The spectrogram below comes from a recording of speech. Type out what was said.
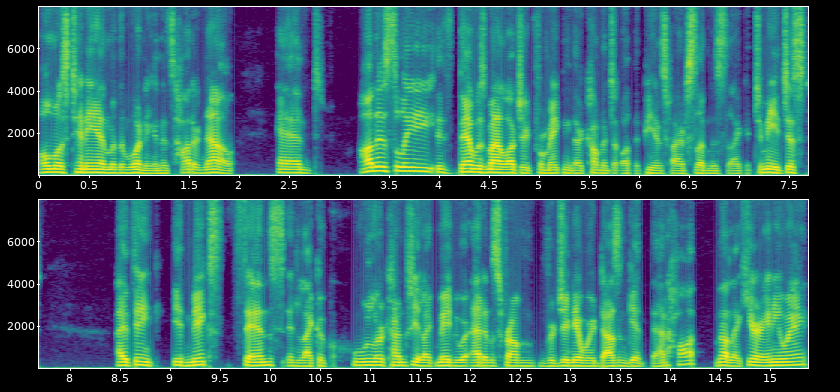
almost 10 a.m. in the morning, and it's hotter now. And honestly, that was my logic for making that comment about the PS5 Slim. Is like to me, it just I think it makes sense in like a cooler country, like maybe where Adam's from, Virginia, where it doesn't get that hot. Not like here anyway,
